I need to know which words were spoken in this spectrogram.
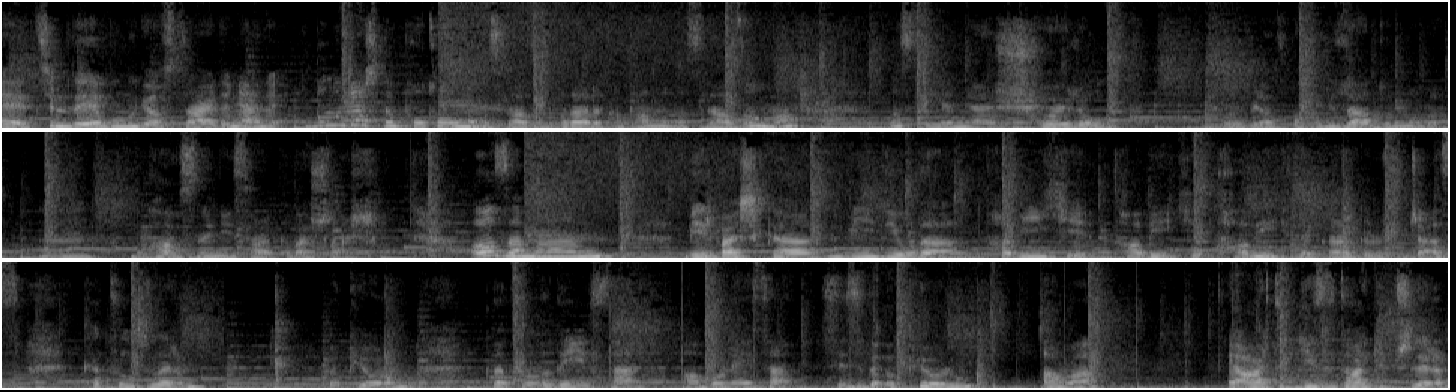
Evet şimdi bunu gösterdim. Yani bunun gerçekten pot olmaması lazım. Bu kadar da kapanmaması lazım ama nasıl diyelim yani şöyle olup Şöyle biraz daha güzel durmalı. Hmm, bu kalsın en iyisi arkadaşlar. O zaman bir başka videoda tabii ki, tabii ki, tabii ki tekrar görüşeceğiz. Katılcılarım öpüyorum. Katıldı değilsen, aboneysen sizi de öpüyorum. Ama e artık gizli takipçilerim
